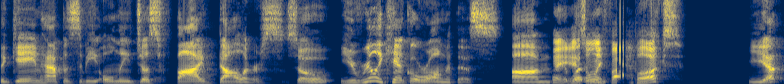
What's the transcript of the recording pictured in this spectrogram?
the game happens to be only just five dollars. So you really can't go wrong with this. Um Wait, it's only five bucks. Yep.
